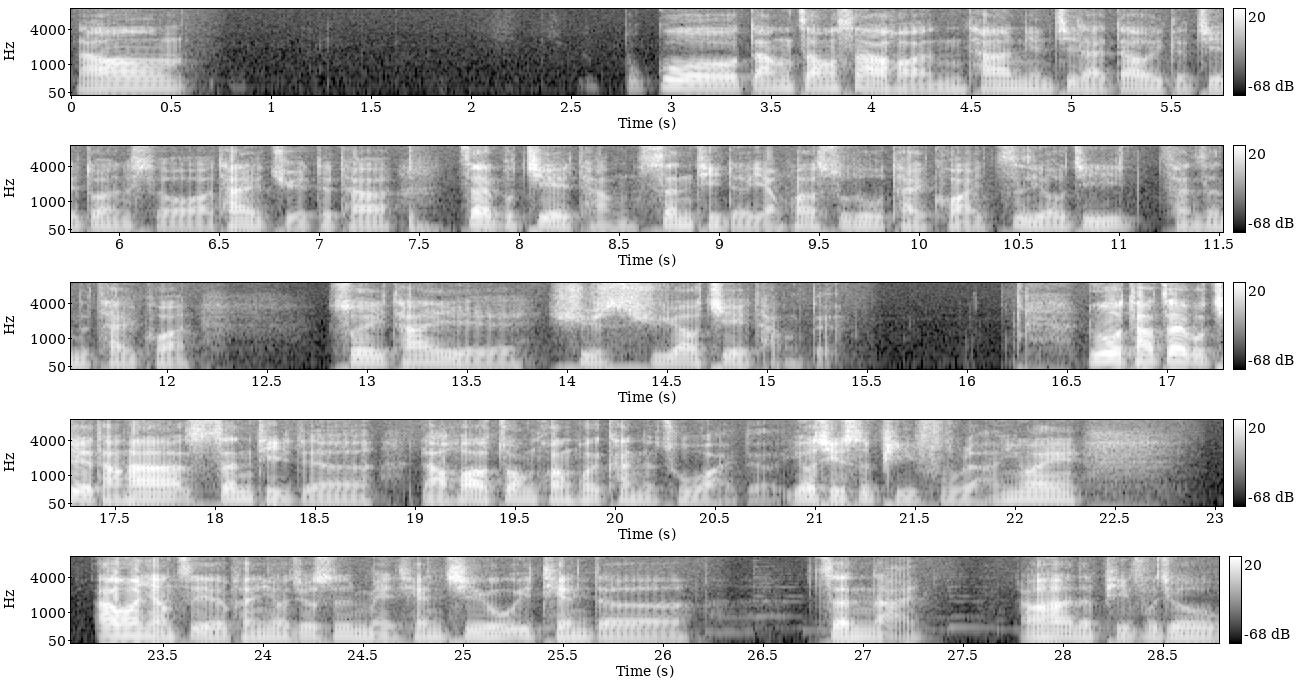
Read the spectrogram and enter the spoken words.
然后不过当张韶涵他年纪来到一个阶段的时候啊，他也觉得他再不戒糖，身体的氧化速度太快，自由基产生的太快，所以他也是需要戒糖的。如果他再不戒糖，他身体的老化状况会看得出来的，尤其是皮肤啦。因为爱幻想自己的朋友，就是每天几乎一天的真奶，然后他的皮肤就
